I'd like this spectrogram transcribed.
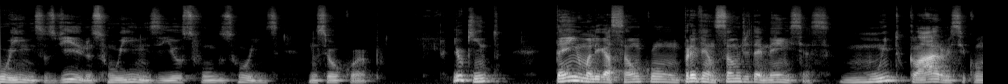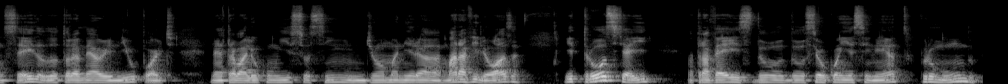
ruins, os vírus ruins e os fungos ruins no seu corpo. E o quinto, tem uma ligação com prevenção de demências. Muito claro esse conceito, a doutora Mary Newport né, trabalhou com isso assim de uma maneira maravilhosa e trouxe aí através do, do seu conhecimento para o mundo,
